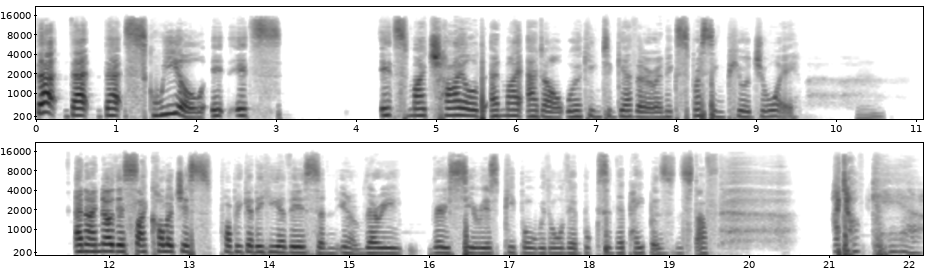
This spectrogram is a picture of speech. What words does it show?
that that that squeal it it's it's my child and my adult working together and expressing pure joy. Mm. And I know there's psychologists probably going to hear this and, you know, very, very serious people with all their books and their papers and stuff. I don't care.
